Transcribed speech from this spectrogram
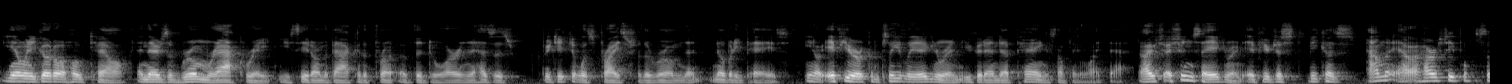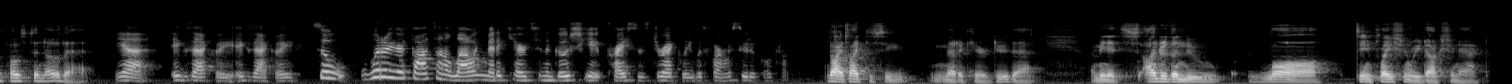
you know when you go to a hotel and there's a room rack rate you see it on the back of the front of the door and it has this ridiculous price for the room that nobody pays. You know if you're completely ignorant you could end up paying something like that. I, I shouldn't say ignorant. If you're just because how many how, how are people supposed to know that? Yeah exactly exactly. So what are your thoughts on allowing medicare to negotiate prices directly with pharmaceutical companies no, I'd like to see Medicare do that. I mean, it's under the new law, the Inflation Reduction Act.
